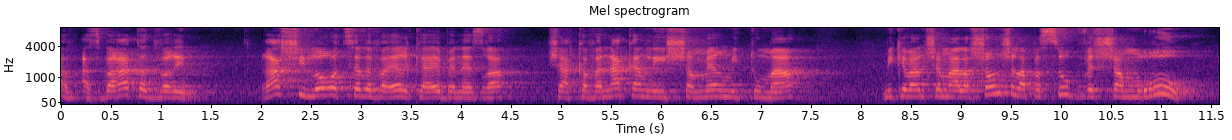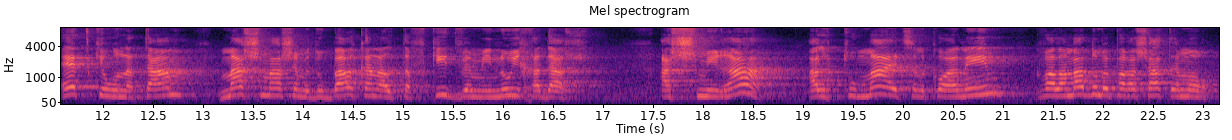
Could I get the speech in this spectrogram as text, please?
הסברת הדברים רש"י לא רוצה לבאר כאבן עזרא שהכוונה כאן להישמר מטומאה מכיוון שמהלשון של הפסוק ושמרו את כהונתם משמע שמדובר כאן על תפקיד ומינוי חדש. השמירה על טומאה אצל כהנים כבר למדנו בפרשת אמור.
